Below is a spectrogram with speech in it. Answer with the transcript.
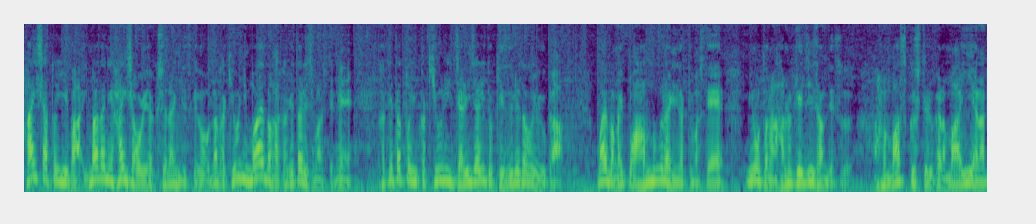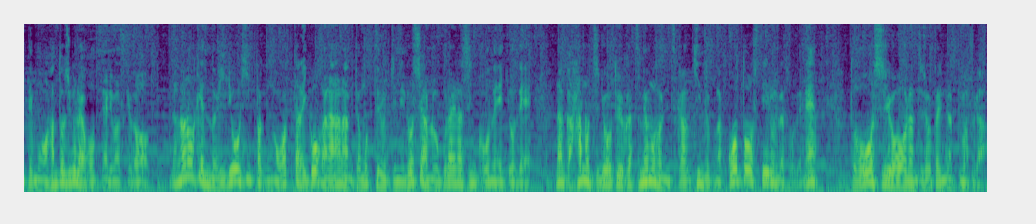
廃車といえば未だに歯医者を予約してないんですけどなんか急に前歯が欠けたりしましてね。欠けたというか急にジャリジャリと削れたというか前歯が1本半分ぐらいになってまして見事な歯抜けじいさんです。あのマスクしてるからまあいいやなんてもう半年ぐらい放ってありますけど長野県の医療逼迫が終わったら行こうかななんて思ってるうちにロシアのウクライナ侵攻の影響でなんか歯の治療というか詰め物に使う金属が高騰しているんだそうでね。どうしようなんて状態になってますが。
